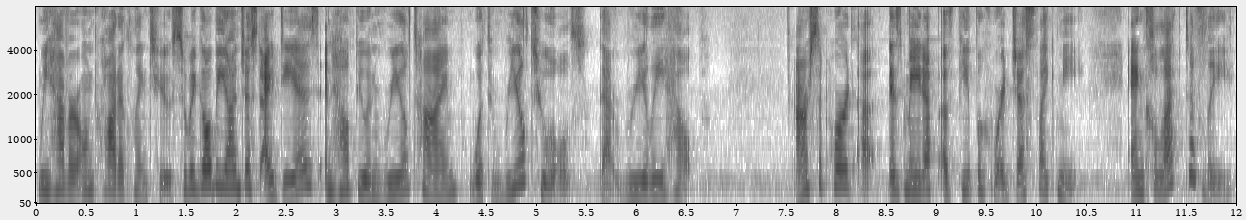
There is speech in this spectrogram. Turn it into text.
we have our own product line too. So we go beyond just ideas and help you in real time with real tools that really help. Our support uh, is made up of people who are just like me, and collectively,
